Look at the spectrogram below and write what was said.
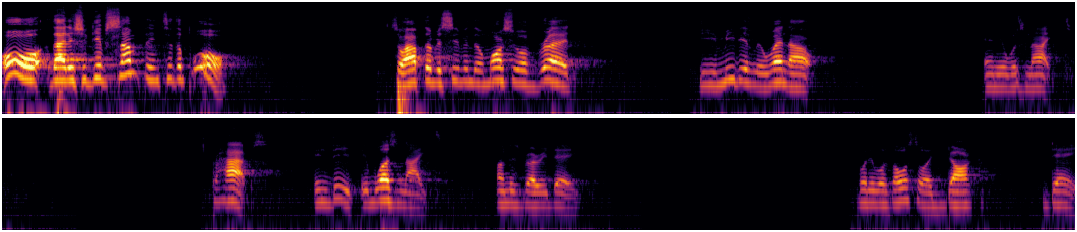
or that he should give something to the poor. So after receiving the morsel of bread, he immediately went out, and it was night. Perhaps, indeed, it was night on this very day. But it was also a dark day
